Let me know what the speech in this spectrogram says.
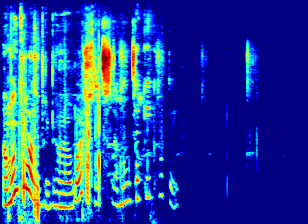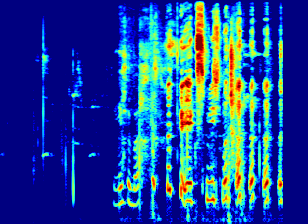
Амон сразу прибігає, бачиш? Амон такий крутий. Як смішно.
